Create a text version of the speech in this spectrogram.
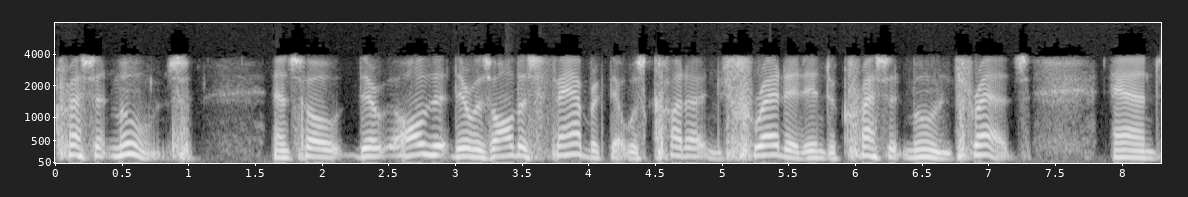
crescent moons. And so there, all the, there was all this fabric that was cut out and shredded into crescent moon threads. And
